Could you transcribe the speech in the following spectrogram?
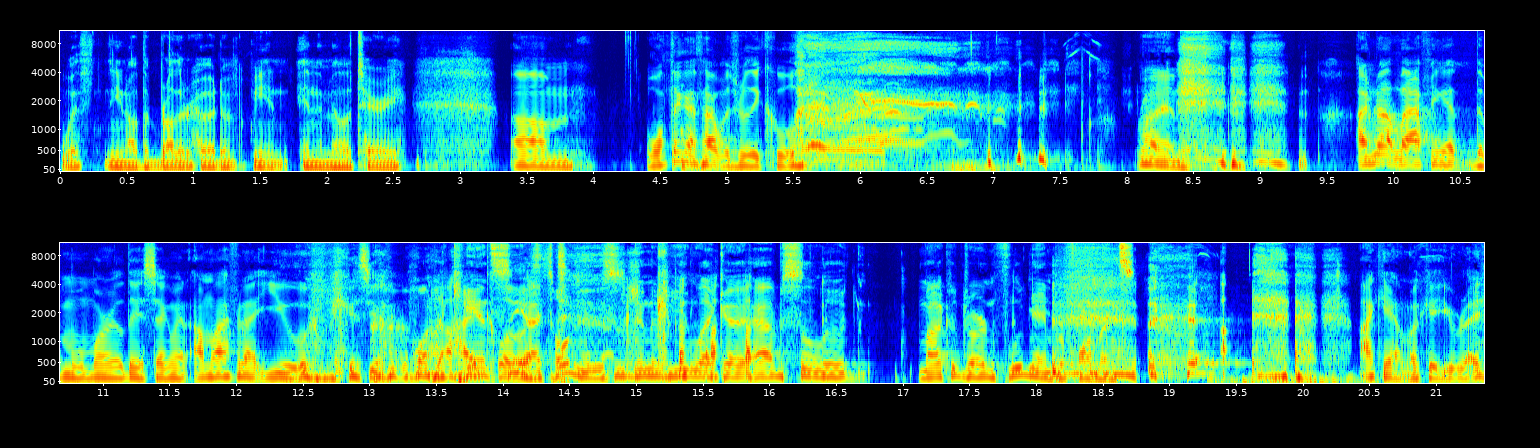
with you know the brotherhood of being in the military. Um, one thing I thought was really cool. Ryan, I'm not laughing at the Memorial Day segment. I'm laughing at you because you have one I eye can't closed. see. I told you this is going to be like an absolute Michael Jordan flu game performance. I can't look at you right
